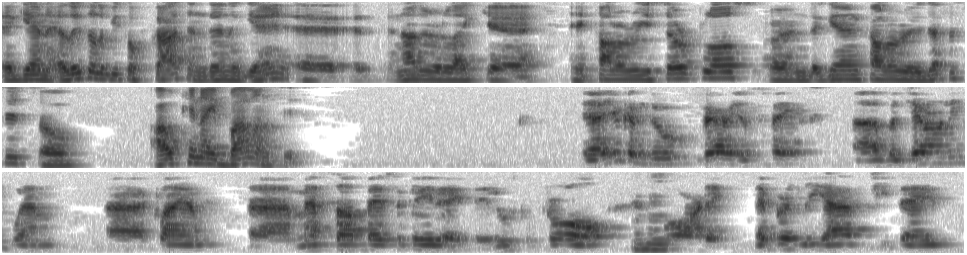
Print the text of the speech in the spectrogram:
again a little bit of cut and then again another like a calorie surplus and again calorie deficit so how can I balance it Yeah, you can do various things, uh, but generally when uh, clients uh, mess up, basically they, they lose control Mhm. or they deliberately have cheat days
